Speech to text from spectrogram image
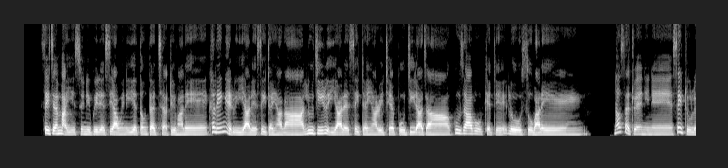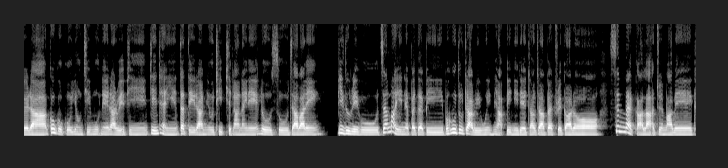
။စိတ်ကျန်းမာရေးဆွေးနွေးပေးတဲ့ဆရာဝန်တွေရဲ့သုံးသပ်ချက်တွေမှာလည်းခလင်းငယ်တွေရတဲ့စိတ်တန်ရာကလူကြီးတွေရတဲ့စိတ်တန်ရာတွေထက်ပိုကြီးတာကြောင့်ကုစားဖို့ခက်တယ်လို့ဆိုပါတယ်။ နောက်ဆက်တွဲအနေနဲ့စိတ်တူလွယ်တာကိုကိုကိုယုံကြည်မှုနေတာတွေအပြင်ပြင်းထန်ရင်တက်သေးတာမျိုးထိဖြစ်လာနိုင်တယ်လို့ဆိုကြပါတယ်။ပြည်သူတွေကိုကျန်းမာရေးနဲ့ပတ်သက်ပြီးဗဟုသုတတွေဝေမျှပေးနေတဲ့ဒေါက်တာပက်ထရစ်ကတော့စစ်မက်ကာလအတွင်းမှာပဲက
